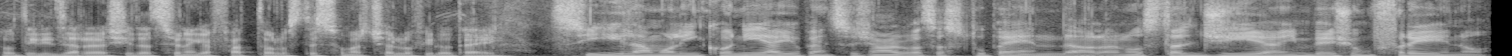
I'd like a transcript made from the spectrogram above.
utilizzare la citazione che ha fatto lo stesso Marcello Filotei. Sì, la malinconia io penso sia una cosa stupenda, la nostalgia è invece un freno.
